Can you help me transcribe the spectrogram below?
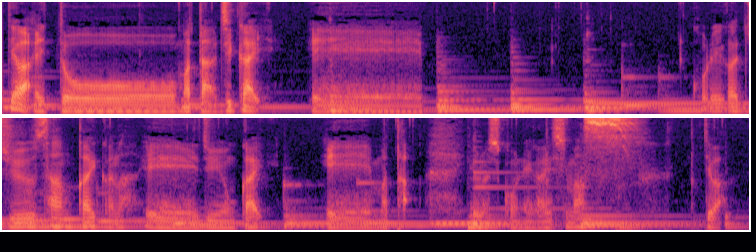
では、えっと、また次回、えー、これが13回かな、えー、14回、えー、またよろしくお願いします。では。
